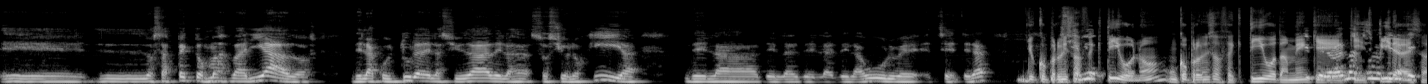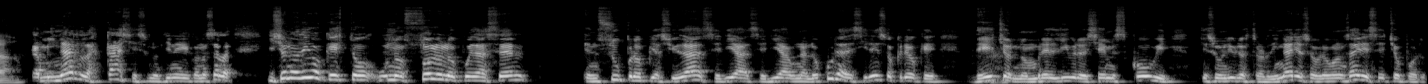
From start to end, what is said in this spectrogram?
eh, los aspectos más variados de la cultura de la ciudad, de la sociología, de la, de la, urbe, etc. Y un compromiso afectivo, ¿no? Un compromiso afectivo también que, inspira esa... caminar las calles, uno tiene que conocerlas. Y yo no digo que esto uno solo lo pueda hacer en su propia ciudad, sería, sería una locura decir eso. Creo que, de hecho, nombré el libro de James Covey, que es un libro extraordinario sobre Buenos Aires, hecho por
